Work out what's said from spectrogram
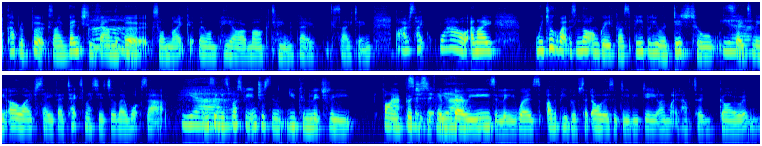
a couple of books. and I eventually found the Oh. books on like they're on PR and marketing. Very exciting. But I was like, wow, and I. We talk about this a lot on Griefcast. People who are digital say to me, "Oh, I've saved their text message or their WhatsApp." And I think it must be interesting. You can literally find Access footage of him yeah. very easily, whereas other people have said, "Oh, there's a DVD. I might have to go and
